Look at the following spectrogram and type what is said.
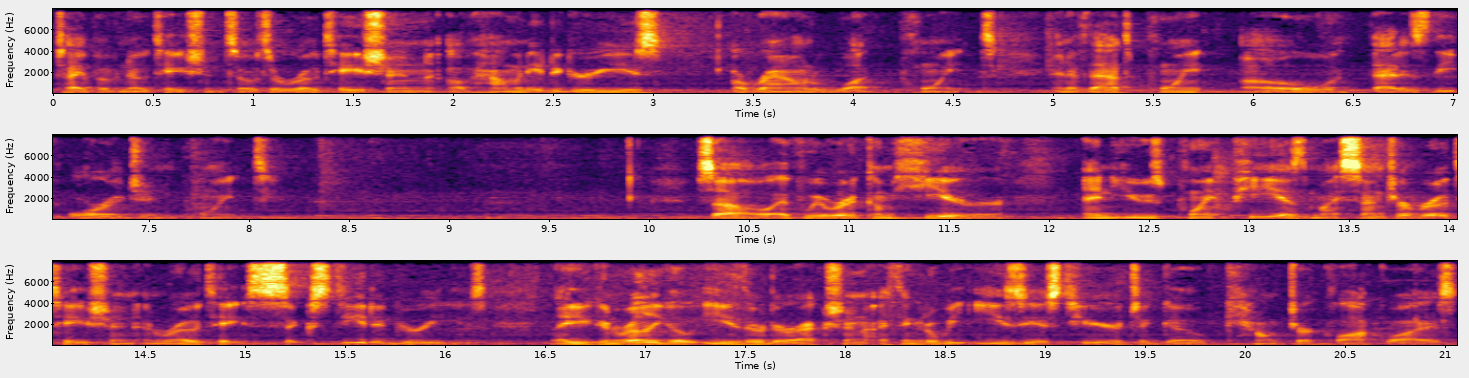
type of notation. So it's a rotation of how many degrees around what point. And if that's point O, that is the origin point. So if we were to come here, and use point P as my center of rotation and rotate 60 degrees. Now you can really go either direction. I think it'll be easiest here to go counterclockwise,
